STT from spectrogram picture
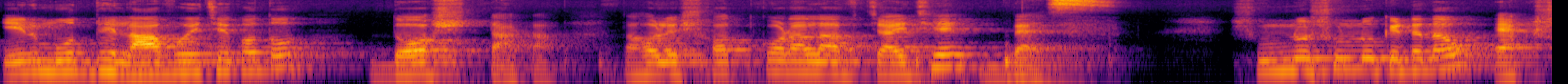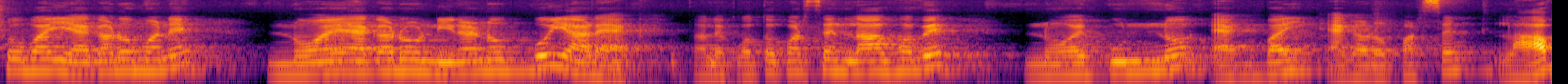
এর মধ্যে লাভ হয়েছে কত? দশ টাকা। তাহলে শতকরা লাভ চাইছে, ব্যাস। শূন্য শূন্য কেটে দাও, একশো বাই এগারো মানে নয় এগারো নিরানব্বই আর এক। তাহলে কত পার্সেন্ট লাভ হবে? নয় পূর্ণ এক বাই এগারো পার্সেন্ট লাভ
